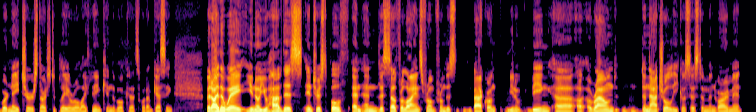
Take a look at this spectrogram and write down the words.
where nature starts to play a role. I think in the book, that's what I'm guessing. But either way, you know, you have this interest both and and this self reliance from from this background, you know, being uh, around the natural ecosystem environment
